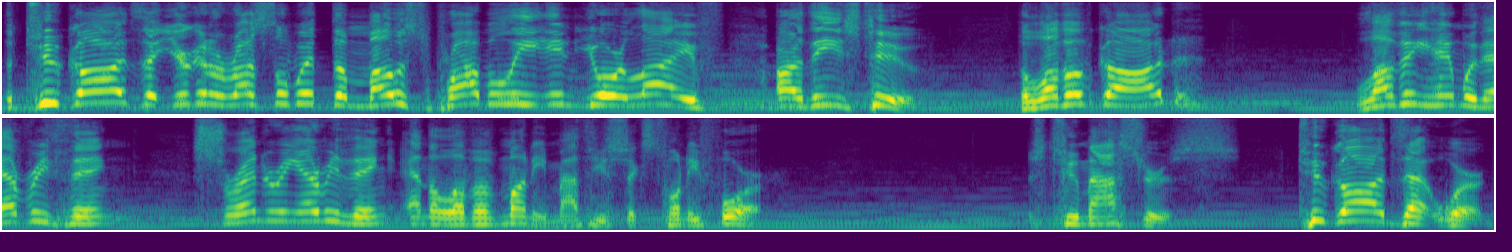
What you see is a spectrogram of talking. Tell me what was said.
The two gods that you're going to wrestle with the most probably in your life are these two the love of God, loving Him with everything, surrendering everything, and the love of money. Matthew 6 24. There's two masters, two gods at work.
